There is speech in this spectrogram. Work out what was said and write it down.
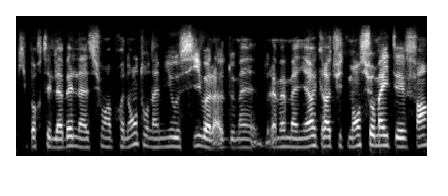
qui portaient le label Nation apprenante, on a mis aussi, voilà, de, de la même manière, gratuitement sur MyTF1,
